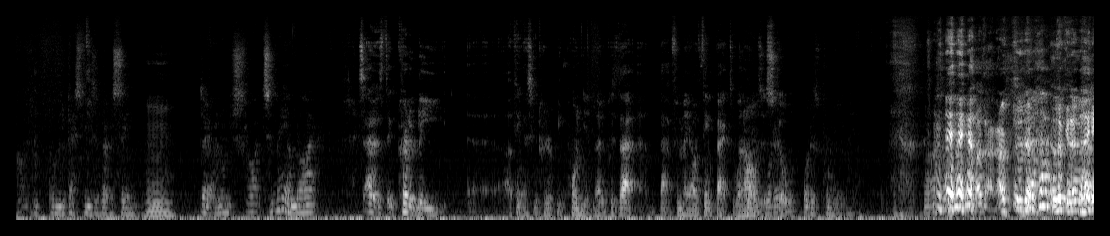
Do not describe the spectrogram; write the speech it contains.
like the, one of the best things I've ever seen Mm. do it. And I'm just like, to me, I'm like, So it's incredibly. Uh, I think it's incredibly poignant though, because that that for me, I think back to when I was at what- school. what does point at me? Looking at me.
